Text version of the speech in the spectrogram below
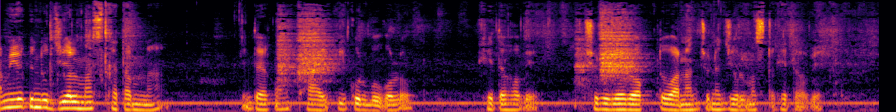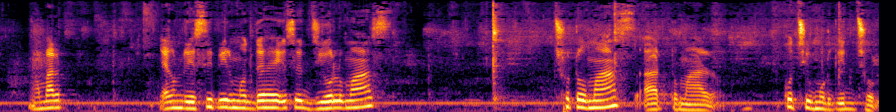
আমিও কিন্তু জিওল মাছ খেতাম না, কিন্তু এখন খাই। কি করব বলো? খেতে হবে। শরীরে রক্ত আনার জন্য জিওল মাছটা খেতে হবে। আমার এখন রেসিপির মধ্যে হয়ে গেছে জিওল মাছ, ছোট মাছ আর তোমার কচি মুরগির ঝোল।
